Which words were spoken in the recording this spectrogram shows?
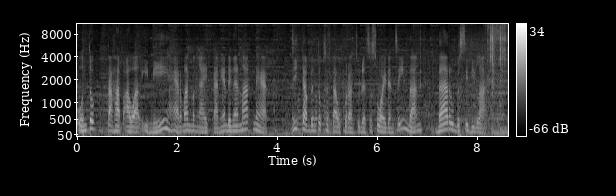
Untuk tahap awal ini, Herman mengaitkannya dengan magnet. Jika bentuk serta ukuran sudah sesuai dan seimbang, baru besi dilas.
